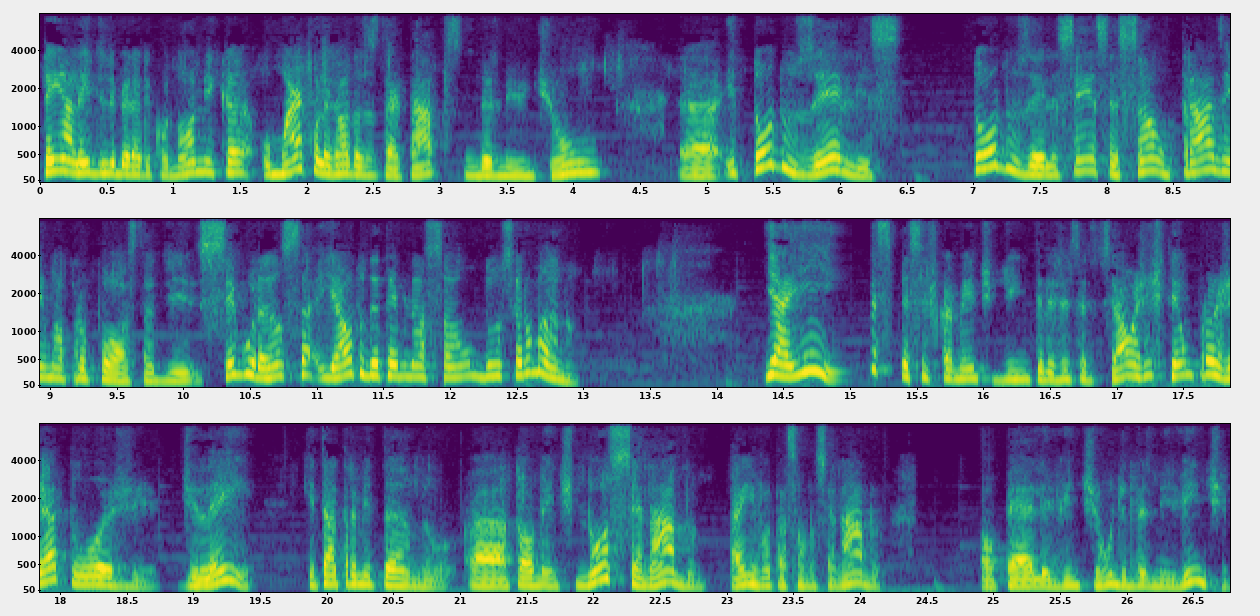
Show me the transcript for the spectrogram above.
Tem a lei de liberdade econômica, o marco legal das startups em 2021, uh, eh, e todos eles, todos eles, sem exceção, trazem uma proposta de segurança e autodeterminação do ser humano. E aí, especificamente de inteligência artificial, a gente tem um projeto hoje de lei que está tramitando uh, atualmente no Senado, está em votação no Senado, o PL 21 de 2020,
